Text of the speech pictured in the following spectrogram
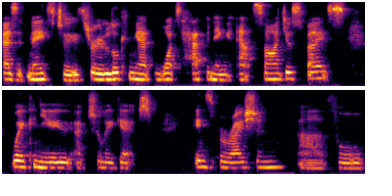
as it needs to through looking at what's happening outside your space where can you actually get inspiration uh, for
